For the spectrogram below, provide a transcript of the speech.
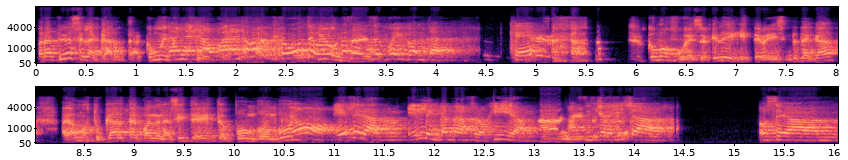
Para, te voy a hacer la carta. ¿Cómo, no, no, no, para, no me preguntes cosas no se pueden contar. ¿Qué? ¿Cómo fue eso? ¿Qué le dijiste? Vení, sentate acá, hagamos tu carta, cuando naciste esto, pum, pum, pum. No, él era, él le encanta la astrología. Ah, así que ahí ya, o sea,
